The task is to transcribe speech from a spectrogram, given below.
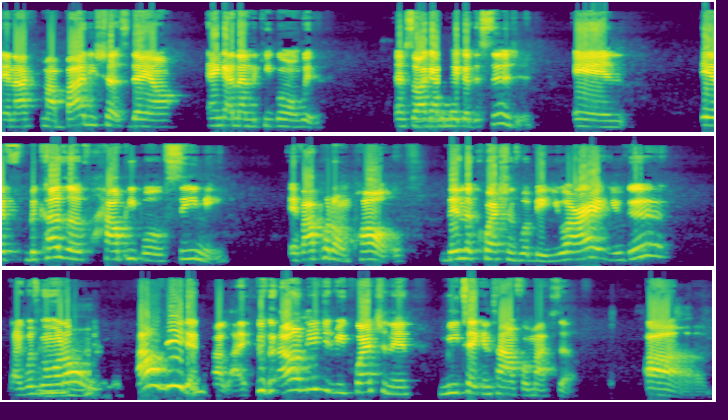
and I my body shuts down, I ain't got nothing to keep going with. And so I got to make a decision. And if because of how people see me, if I put on pause, then the questions would be, "You all right? You good? Like what's going mm-hmm. on?" I don't need that in my life. I don't need you to be questioning me taking time for myself. Um,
